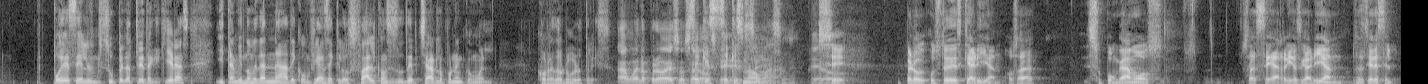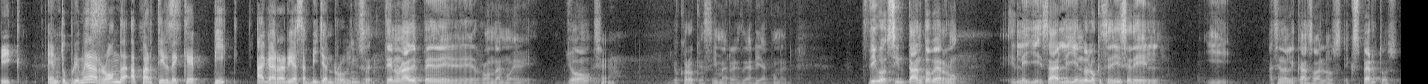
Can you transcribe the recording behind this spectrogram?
Puede ser el superatleta que quieras. Y también no me da nada de confianza que los Falcons en su depth chart lo ponen como el corredor número 3. Ah, bueno, pero eso Sé que- sabemos sé que es una mamada. pero Sí. Pero ustedes qué harían? O sea, supongamos, o sea, se arriesgarían. O sea, si eres el pick, En tu primera ronda, ¿a partir de qué pick agarrarías a Bijan Robinson? Tiene una ADP de ronda 9. Yo, Sí. yo creo que sí me arriesgaría con él. Digo, sin tanto verlo, leye- o sea, leyendo lo que se dice de él y haciéndole caso a los expertos.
